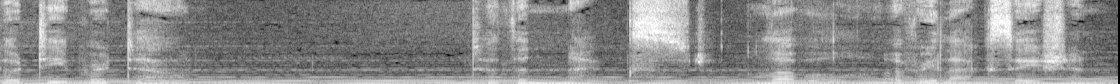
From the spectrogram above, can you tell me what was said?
go deeper down to the next level of relaxation.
